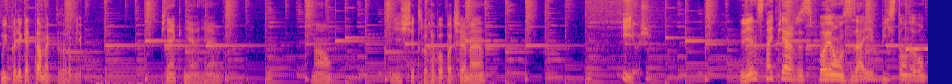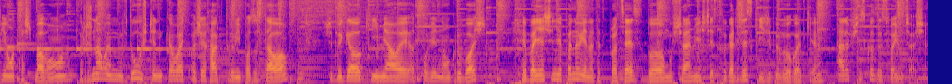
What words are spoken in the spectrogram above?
Mój kolega Tomek to zrobił. Pięknie, nie? No. Jeszcze trochę popatrzymy. I już. Więc najpierw ze swoją zajebistą nową piłą taśmową rżnąłem w dół ten kawałek orzecha, który mi pozostało, żeby gałki miały odpowiednią grubość. Chyba jeszcze nie panuję na ten proces, bo musiałem jeszcze strugać dyski, żeby było gładkie, ale wszystko ze swoim czasie.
